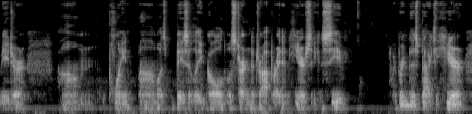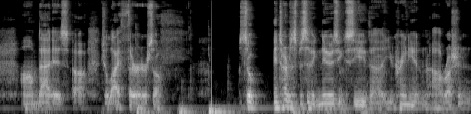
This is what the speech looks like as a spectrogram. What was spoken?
major um, point um, was basically gold was starting to drop right in here. So you can see we bring this back to here um, that is uh, July 3rd or so. So in terms of specific news, you can see the Ukrainian uh, Russian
